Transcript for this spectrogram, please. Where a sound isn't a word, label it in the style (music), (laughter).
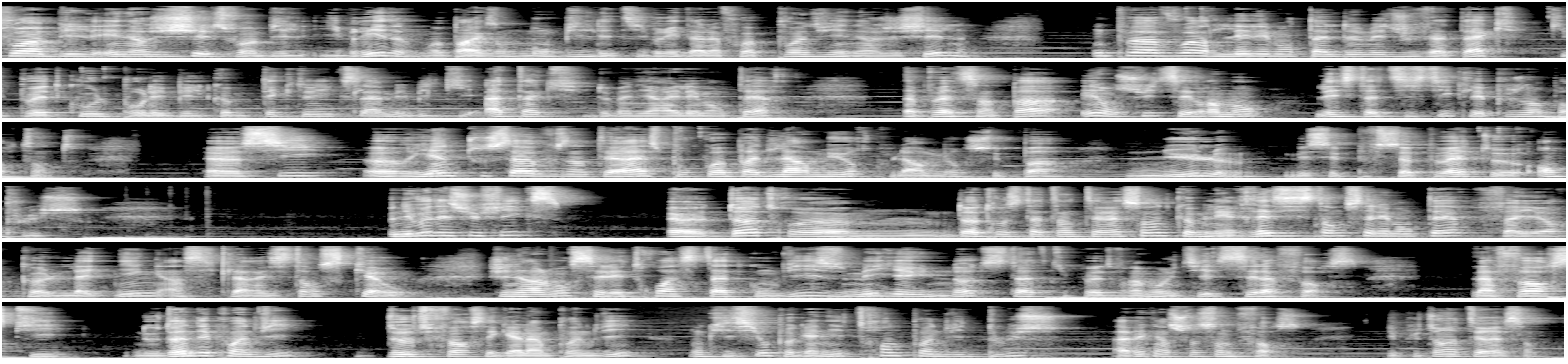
soit un build Energy Shield, soit un build hybride. Moi, par exemple, mon build est hybride à la fois point de vie Energy Shield. On peut avoir de l'élémental de Mage Attack, qui peut être cool pour les builds comme Tectonic là, mais builds qui attaquent de manière élémentaire. Ça peut être sympa. Et ensuite, c'est vraiment les statistiques les plus importantes. Euh, si euh, rien de tout ça vous intéresse, pourquoi pas de l'armure? L'armure, c'est pas nul, mais ça peut être en plus. Au niveau des suffixes, euh, euh, d'autres stats intéressantes comme les résistances élémentaires, Fire, Cold, Lightning, ainsi que la résistance KO. Généralement, c'est les trois stats qu'on vise, mais il y a une autre stat qui peut être vraiment utile, c'est la force. La force qui nous donne des points de vie, 2 de force égale 1 point de vie, donc ici on peut gagner 30 points de vie de plus avec un 60 de force, C'est plutôt intéressant.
